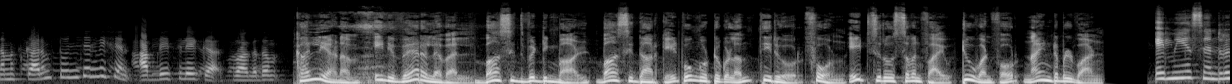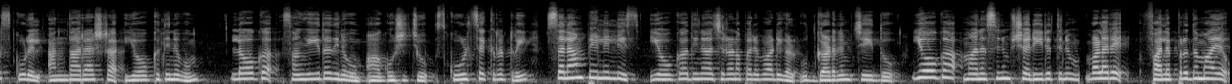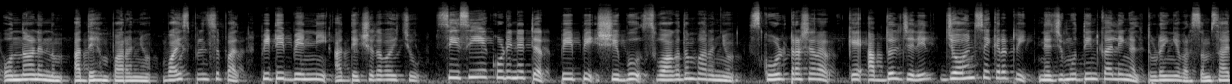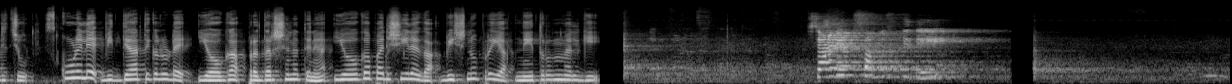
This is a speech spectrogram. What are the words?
നമസ്കാരം തുഞ്ചൻ വിഷൻ അപ്ഡേറ്റ്സിലേക്ക് സ്വാഗതം. കല്യാണം ഇനി വേറെ level. Basid wedding mall Basid arcade Poongottukulam Tirur. Phone eight zero seven five two one four nine double one. M E S central സ്കൂളിൽ അന്താരാഷ്ട്ര യോഗ ദിനവും ലോക സംഗീത ദിനവും ആഘോഷിച്ചു. സ്കൂൾ സെക്രട്ടറി സലാം പേലില്ലിസ് യോഗ ദിനാചരണ പരിപാടികൾ ഉദ്ഘാടനം ചെയ്തു. യോഗ മനസ്സിനും ശരീരത്തിനും വളരെ ഫലപ്രദമായ ഒന്നാണെന്നും അദ്ദേഹം പറഞ്ഞു. Vice principal P T Benny അധ്യക്ഷത വഹിച്ചു. C C A coordinator P P Shibu സ്വാഗതം പറഞ്ഞു. School treasurer K Abdul Jaleel joint secretary Najmuddin Kallingal തുടങ്ങിയവർ സംസാരിച്ചു. സ്കൂളിലെ വിദ്യാർത്ഥികളുടെ യോഗ പ്രദർശനത്തിന് യോഗ പരിശീലക വിഷ്ണുപ്രിയ നേതൃത്വം നൽകി. Stand in Samasthiti.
